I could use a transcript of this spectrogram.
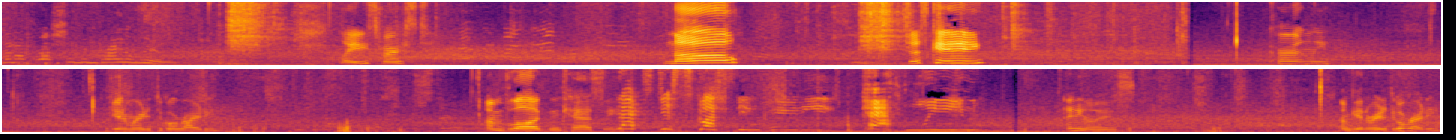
Then I'll brush him and bridle him. Ladies first. No! Just kidding. Currently getting ready to go riding. I'm vlogging, Cassie. That's disgusting, Katie. Kathleen. Anyways, I'm getting ready to go riding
